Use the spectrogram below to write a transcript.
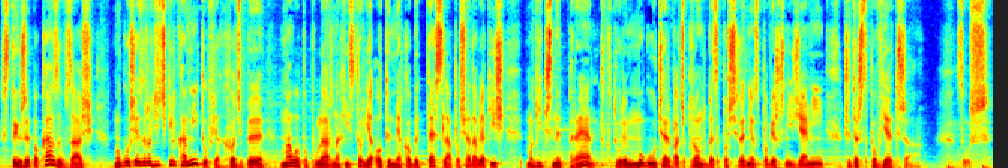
Z tychże pokazów zaś mogło się zrodzić kilka mitów, jak choćby mało popularna historia o tym, jakoby Tesla posiadał jakiś magiczny pręt, którym mógł czerpać prąd bezpośrednio z powierzchni Ziemi czy też z powietrza. Cóż,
